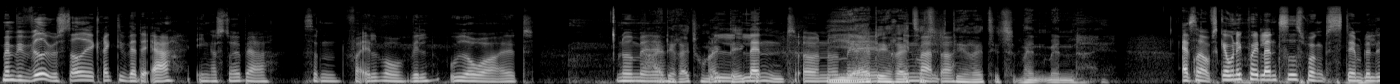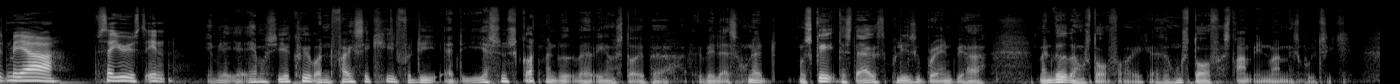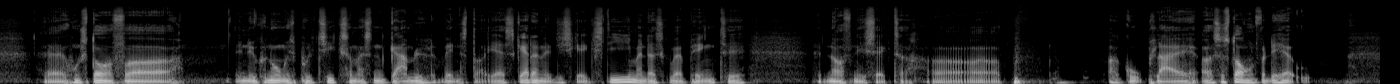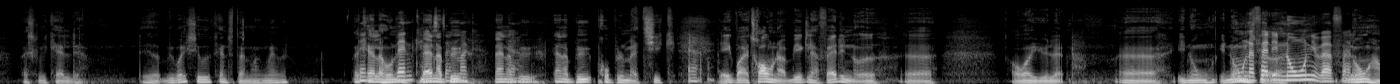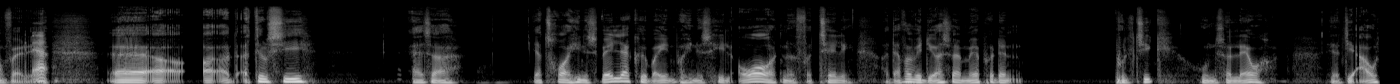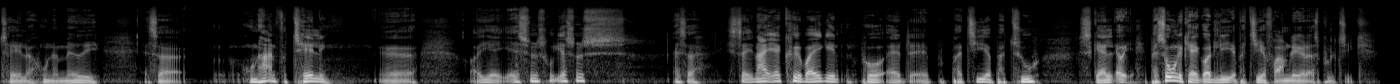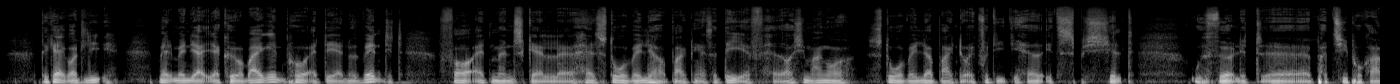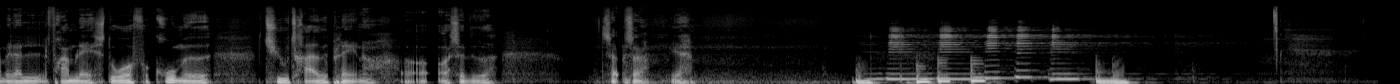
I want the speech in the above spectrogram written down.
Men vi ved jo stadig ikke rigtigt, hvad det er, Inger Støjberg sådan for alvor vil, udover at noget med Nej, det er rigtigt, hun er ikke det er ikke- landet og noget ja, med det er rigtigt, indvandrere. det er rigtigt. Men, men Altså, skal hun ikke på et eller andet tidspunkt stemple lidt mere seriøst ind? Jamen, jeg, jeg, jeg må sige, jeg køber den faktisk ikke helt, fordi at jeg synes godt, man ved, hvad Inger Støjberg vil. Altså, hun er et, måske det stærkeste politiske brand, vi har. Man ved, hvad hun står for. Ikke? Altså, hun står for stram indvandringspolitik. Uh, hun står for en økonomisk politik, som er sådan gammel venstre. Ja, skatterne de skal ikke stige, men der skal være penge til den offentlige sektor og, og, og god pleje. Og så står hun for det her, hvad skal vi kalde det? det hedder, vi må ikke sige udkantsdanmark med, vel? Hvad Vand- kalder hun? Land og by. Land og Ja. by. Land og by problematik. Ja. Ikke, hvor jeg tror, hun har virkelig har fat i noget øh, over i Jylland. Øh, I nogle, i nogle Hun er fat i nogen i hvert fald. Nogen har hun fat i, ja. ja. Øh, og, og, og, og det vil sige, altså, jeg tror, at hendes vælger køber ind på hendes helt overordnede fortælling, og derfor vil de også være med på den politik, hun så laver, eller de aftaler, hun er med i. Altså, hun har en fortælling, øh, og jeg, jeg synes, jeg synes, altså, så nej, jeg køber ikke ind på, at øh, partier partout skal... Personligt kan jeg godt lide, at partier fremlægger deres politik. Det kan jeg godt lide. Men, men jeg, jeg køber bare ikke ind på, at det er nødvendigt for, at man skal øh, have stor vælgeropbakning. Altså DF havde også i mange år stor vælgeropbakning. Det var ikke, fordi de havde et specielt udførligt øh, partiprogram, eller fremlagde store forkromede 2030-planer og, og, og så videre. Så, så ja.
